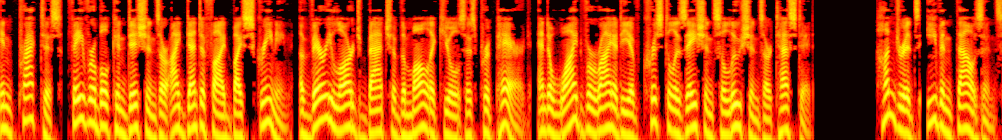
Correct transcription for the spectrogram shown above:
In practice, favorable conditions are identified by screening, a very large batch of the molecules is prepared, and a wide variety of crystallization solutions are tested. Hundreds, even thousands,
